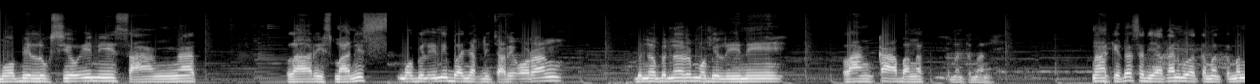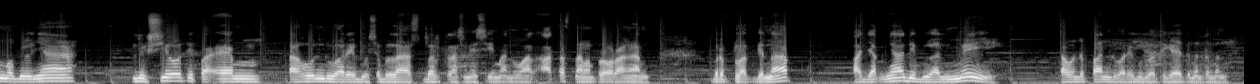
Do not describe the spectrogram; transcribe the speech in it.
Mobil Luxio ini sangat laris manis. Mobil ini banyak dicari orang. Bener-bener mobil ini langka banget teman-teman. Nah kita sediakan buat teman-teman mobilnya Luxio tipe M tahun 2011 bertransmisi manual atas nama perorangan. Berplat genap pajaknya di bulan Mei tahun depan 2023 ya teman-teman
